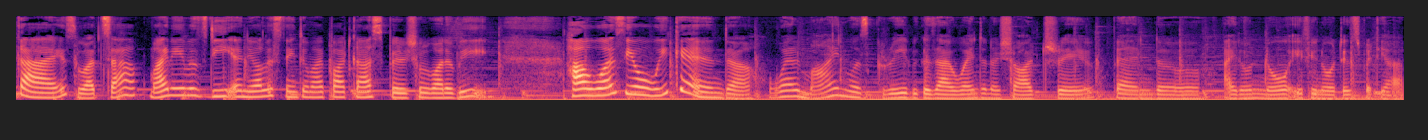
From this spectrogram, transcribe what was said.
guys, what's up? My name is Dee, and you're listening to my podcast Spiritual Wannabe. How was your weekend? Well, mine was great because I went on a short trip, and uh, I don't know if you noticed, but yeah,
